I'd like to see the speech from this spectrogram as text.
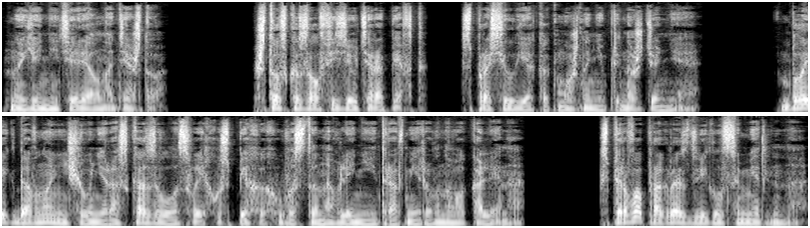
но я не терял надежду. «Что сказал физиотерапевт?» – спросил я как можно непринужденнее. Блейк давно ничего не рассказывал о своих успехах в восстановлении травмированного колена. Сперва прогресс двигался медленно,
